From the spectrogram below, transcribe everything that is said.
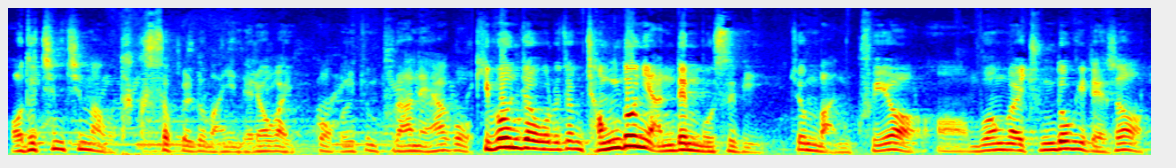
어두침침하고 다크서클도 많이 내려가 있고 그리고 좀 불안해하고 기본적으로 좀 정돈이 안 된 모습이 좀 많고요. 어, 무언가에 중독이 돼서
